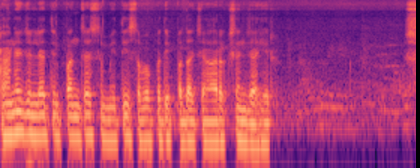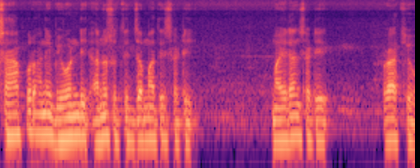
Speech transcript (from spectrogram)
ठाणे जिल्ह्यातील पंचायत समिती सभापती पदाचे आरक्षण जाहीर. शहापूर आणि भिवंडी अनुसूचित जमातीसाठी महिलांसाठी राखीव.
